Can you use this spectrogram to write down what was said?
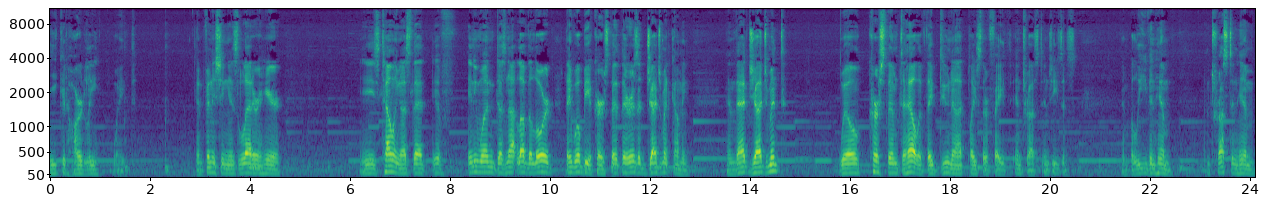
he could hardly wait. And finishing his letter here, he's telling us that if anyone does not love the Lord, they will be accursed, that there is a judgment coming. And that judgment will curse them to hell if they do not place their faith and trust in Jesus and believe in Him and trust in Him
